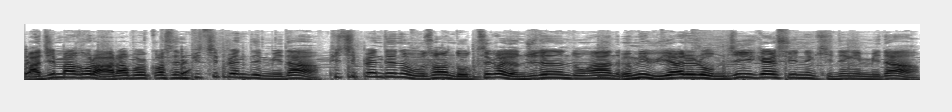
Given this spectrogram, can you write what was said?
마지막으로 알아볼 것은 피치밴드입니다. 피치밴드는 우선 노트가 연주되는 동안 음이 위아래로 움직이게 할 수 있는 기능입니다.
